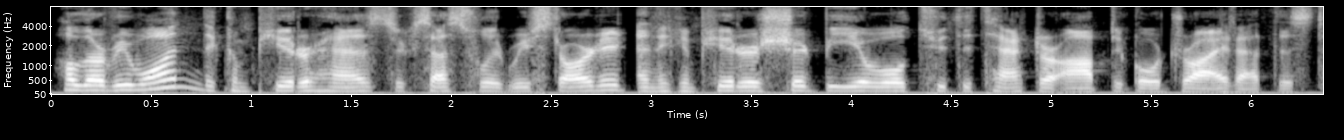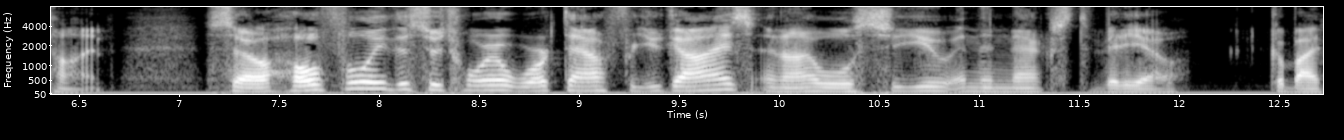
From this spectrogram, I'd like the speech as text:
Hello everyone, the computer has successfully restarted and the computer should be able to detect our optical drive at this time. So hopefully this tutorial worked out for you guys and I will see you in the next video. Goodbye.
